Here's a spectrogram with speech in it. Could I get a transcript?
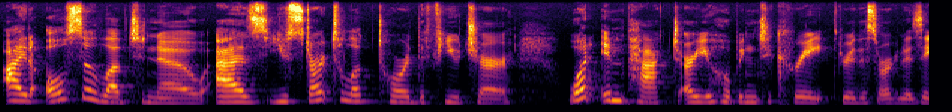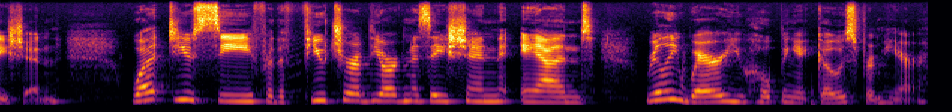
I'd also love to know as you start to look toward the future, what impact are you hoping to create through this organization? What do you see for the future of the organization and really where are you hoping it goes from here?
